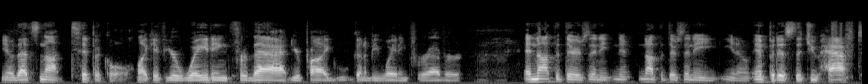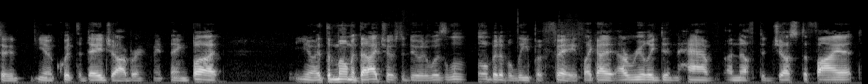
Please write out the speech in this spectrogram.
you know that's not typical. Like if you're waiting for that, you're probably going to be waiting forever. Mm-hmm. And not that there's any, not that there's any, you know, impetus that you have to, you know, quit the day job or anything, but you know, at the moment that I chose to do it, it was a little, little bit of a leap of faith. Like I, I, really didn't have enough to justify it.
